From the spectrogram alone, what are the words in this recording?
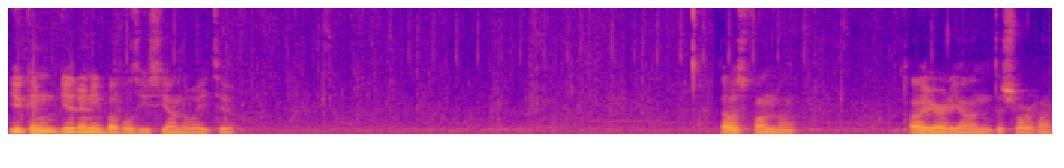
You can get any bubbles you see on the way too. That was fun though. Oh, you're already on the shore, huh?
